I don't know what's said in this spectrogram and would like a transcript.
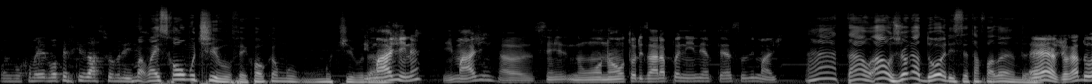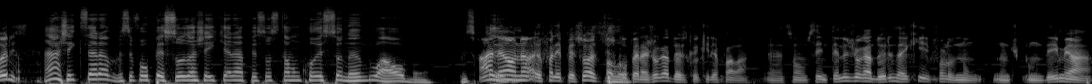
Eu vou, come- vou pesquisar sobre isso. Ma- Mas qual o motivo, Fê? Qual que é o mo- motivo da... Imagem, né? Imagem. sem- não, não autorizaram a Panini até essas imagens. Ah, tá. Ah, os jogadores você tá falando? É, os jogadores. Ah, achei que você era. Você falou pessoas, eu achei que era pessoas que estavam colecionando o álbum. Por isso que eu Ah, não, não. Eu falei pessoas, Falou. desculpa, eram jogadores que eu queria falar. É, são centenas de jogadores aí que falou, não, não, tipo, não dei minha,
